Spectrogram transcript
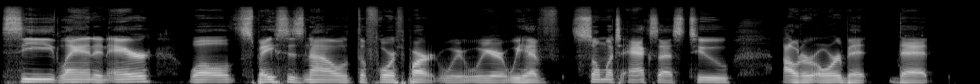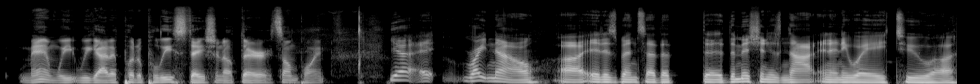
sea land and air. Well space is now the fourth part. We're, we're we have so much access to outer orbit that man we we got to put a police station up there at some point Yeah, it- right now uh, it has been said that the the mission is not in any way to uh,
